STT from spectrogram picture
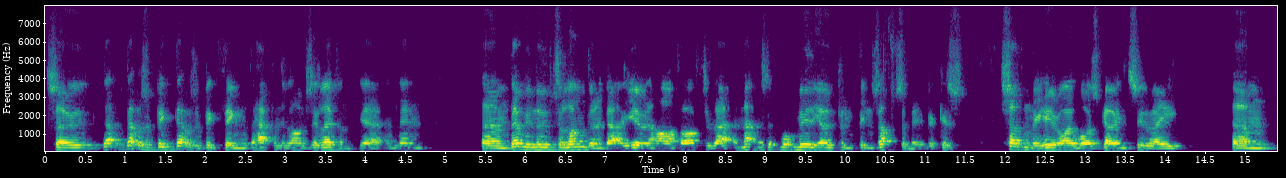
So that that was a big that was a big thing that happened when I was 11. Yeah, and then um, then we moved to London about a year and a half after that, and that was what really opened things up to me because suddenly here I was going to a um,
